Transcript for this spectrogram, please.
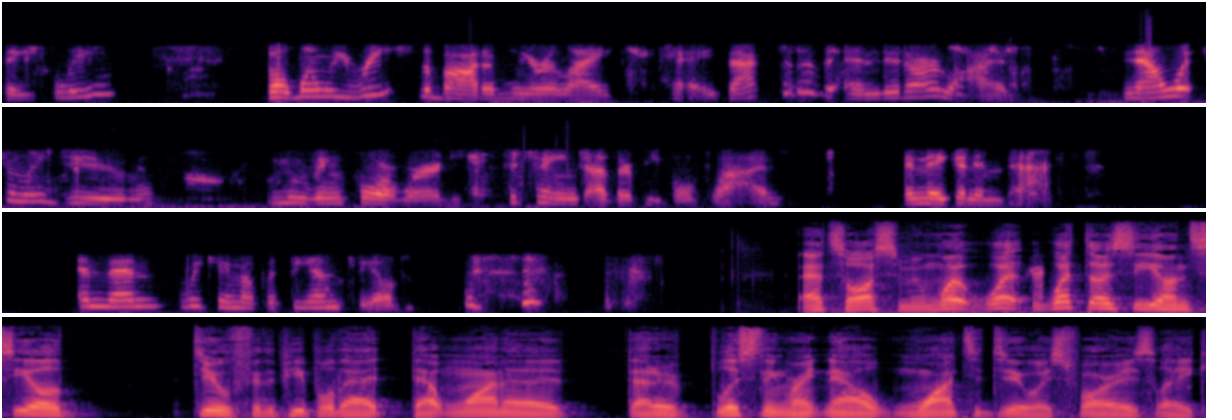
safely. But when we reached the bottom, we were like, hey, that could have ended our lives. Now, what can we do moving forward to change other people's lives and make an impact? And then we came up with the Unsealed. That's awesome. And what, what, what does the Unsealed do for the people that, that want to, that are listening right now, want to do as far as like,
